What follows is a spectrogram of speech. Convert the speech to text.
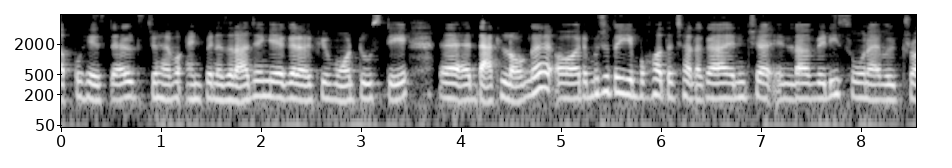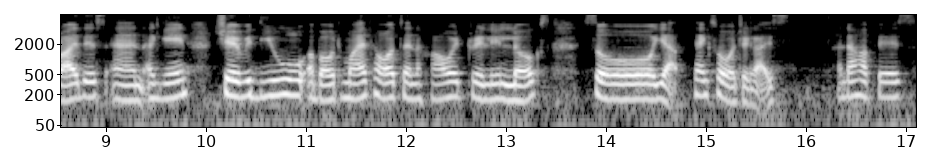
आपको हेयर स्टाइल्स जो है वो एंड पे नज़र आ जाएँगे अगर if you want to stay that longer और मुझे तो ये बहुत अच्छा लगा। In very soon I will try this and again again share with you about my thoughts and how it really looks. So yeah thanks for watching guys. Allah hafiz.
